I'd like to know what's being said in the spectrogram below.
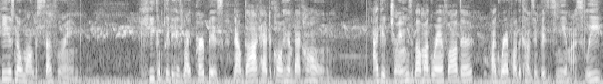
He is no longer suffering. He completed his life purpose. Now God had to call him back home. I get dreams about my grandfather. My grandfather comes and visits me in my sleep.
